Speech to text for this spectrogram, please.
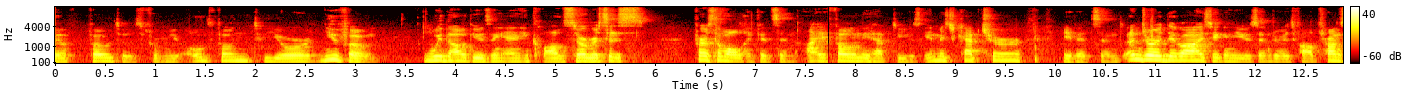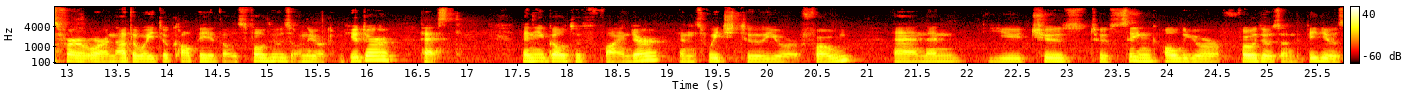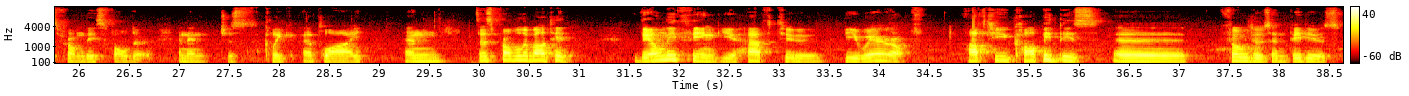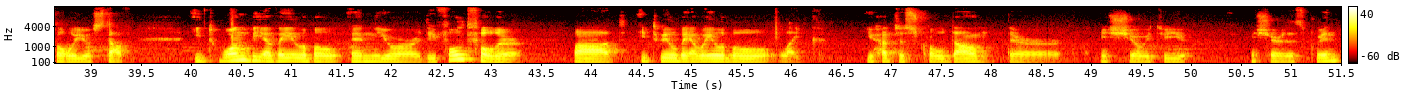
of photos from your old phone to your new phone without using any cloud services. First of all, if it's an iPhone, you have to use image capture. If it's an Android device, you can use Android file transfer or another way to copy those photos on your computer. Test. Then you go to Finder and switch to your phone and then you choose to sync all your photos and videos from this folder and then just click apply and that's probably about it. The only thing you have to be aware of after you copy these uh, photos and videos, all your stuff, it won't be available in your default folder, but it will be available like you have to scroll down there. Let me show it to you. Let me share the screen.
